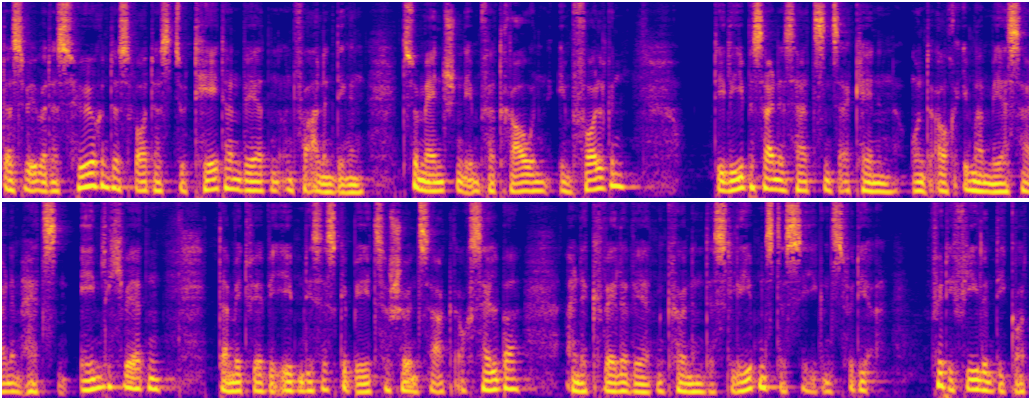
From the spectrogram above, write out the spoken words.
dass wir über das Hören des Wortes zu Tätern werden und vor allen Dingen zu Menschen im Vertrauen, im Folgen. Die Liebe seines Herzens erkennen und auch immer mehr seinem Herzen ähnlich werden, damit wir, wie eben dieses Gebet so schön sagt, auch selber eine Quelle werden können des Lebens, des Segens für die, für die vielen, die Gott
